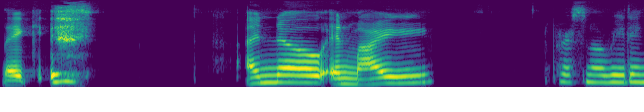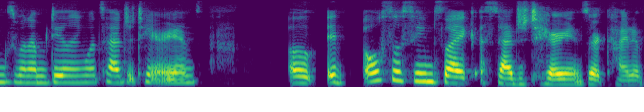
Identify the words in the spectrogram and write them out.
Like, I know in my personal readings when I'm dealing with Sagittarians, uh, it also seems like Sagittarians are kind of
